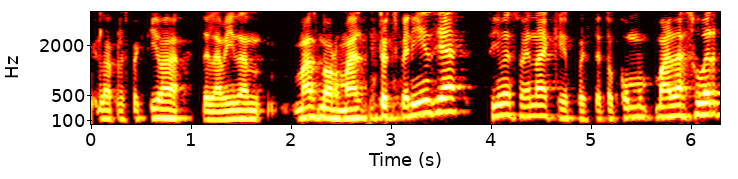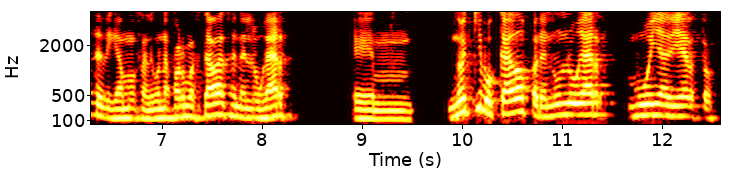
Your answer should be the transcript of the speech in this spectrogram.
la perspectiva de la vida más normal. Tu experiencia sí me suena que pues te tocó mala suerte, digamos, de alguna forma. Estabas en el lugar, em, no equivocado, pero en un lugar muy abierto.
